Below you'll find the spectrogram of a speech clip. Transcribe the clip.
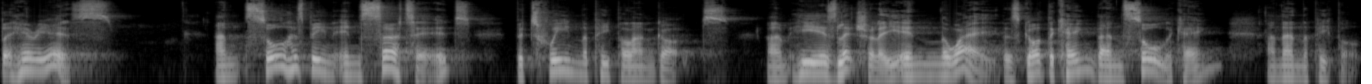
but here he is. And Saul has been inserted between the people and God. Um, he is literally in the way. There's God the king, then Saul the king, and then the people.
